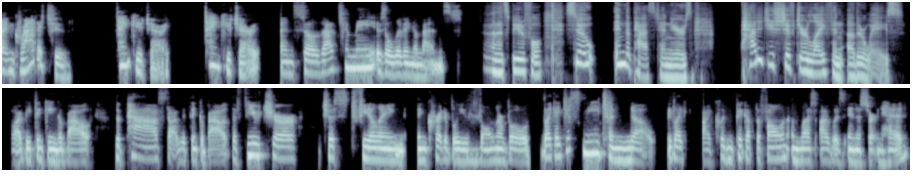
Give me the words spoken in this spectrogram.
in gratitude. Thank you, Jerry. Thank you, Jerry. And so that to me is a living amends. Oh, that's beautiful. So, in the past 10 years, how did you shift your life in other ways? I'd be thinking about the past, I would think about the future, just feeling incredibly vulnerable. Like, I just need to know. Like, I couldn't pick up the phone unless I was in a certain head.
